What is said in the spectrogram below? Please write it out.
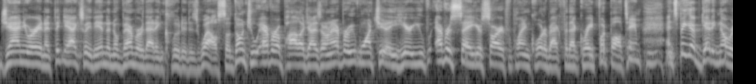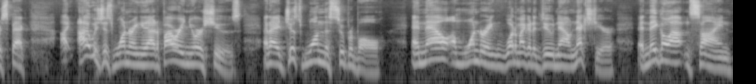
January, and I think actually the end of November that included as well. So don't you ever apologize. I don't ever want you to hear you ever say you're sorry for playing quarterback for that great football team. And speaking of getting no respect, I, I was just wondering that if I were in your shoes and I had just won the Super Bowl, and now I'm wondering what am I going to do now next year, and they go out and sign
